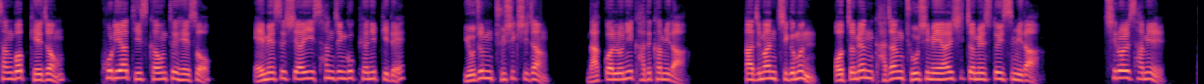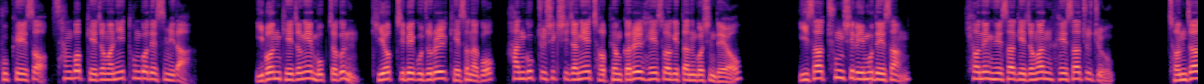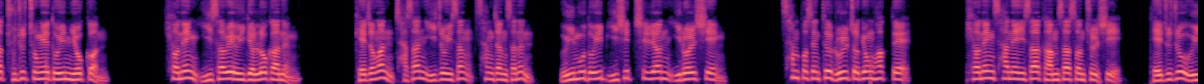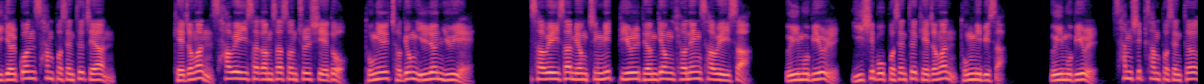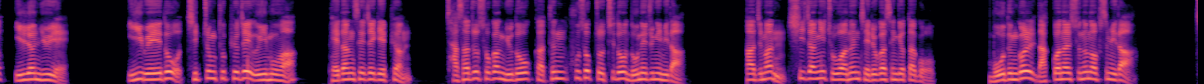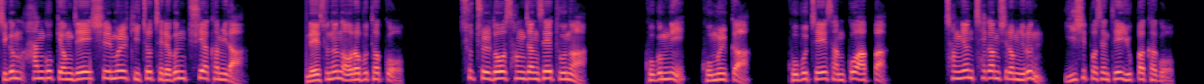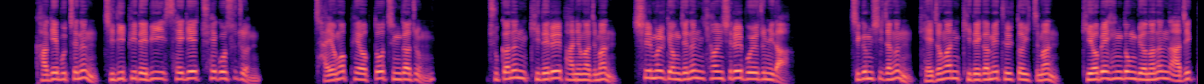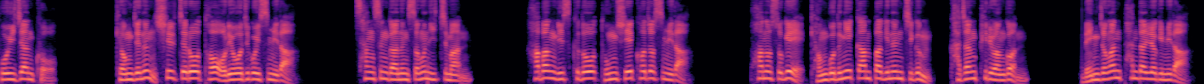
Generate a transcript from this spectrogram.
상법 개정, 코리아 디스카운트 해소, MSCI 선진국 편입 기대. 요즘 주식시장 낙관론이 가득합니다. 하지만 지금은 어쩌면 가장 조심해야 할 시점일 수도 있습니다. 7월 3일 국회에서 상법 개정안이 통과됐습니다. 이번 개정의 목적은 기업 지배 구조를 개선하고 한국 주식 시장의 저평가를 해소하겠다는 것인데요. 이사 충실 의무 대상, 현행 회사 개정안 회사 주주, 전자 주주총회 도입 요건, 현행 이사회 의결로 가능, 개정안 자산 2조 이상 상장사는 의무 도입 27년 1월 시행, 3%룰 적용 확대, 현행 사내이사 감사 선출 시 대주주 의결권 3% 제한, 개정안 사회이사 감사 선출 시에도 동일 적용 1년 유예, 사회이사 명칭 및 비율 변경 현행 사회이사, 의무 비율 25% 개정안 독립이사, 의무 비율 33% 1년 유예. 이 외에도 집중투표제 의무화, 배당세제 개편, 자사주 소각 유도 같은 후속 조치도 논의 중입니다. 하지만 시장이 좋아하는 재료가 생겼다고 모든 걸 낙관할 수는 없습니다. 지금 한국 경제의 실물 기초 체력은 취약합니다. 내수는 얼어붙었고 수출도 성장세 둔화, 고금리, 고물가, 고부채의 삶고 압박, 청년 체감 실업률은 20%에 육박하고 가계부채는 GDP 대비 세계 최고 수준, 자영업 폐업도 증가 중, 주가는 기대를 반영하지만 실물 경제는 현실을 보여줍니다. 지금 시장은 개정한 기대감에 들떠 있지만 기업의 행동 변화는 아직 보이지 않고 경제는 실제로 더 어려워지고 있습니다. 상승 가능성은 있지만 하방 리스크도 동시에 커졌습니다. 환호 속에 경고등이 깜빡이는 지금 가장 필요한 건 냉정한 판단력입니다.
